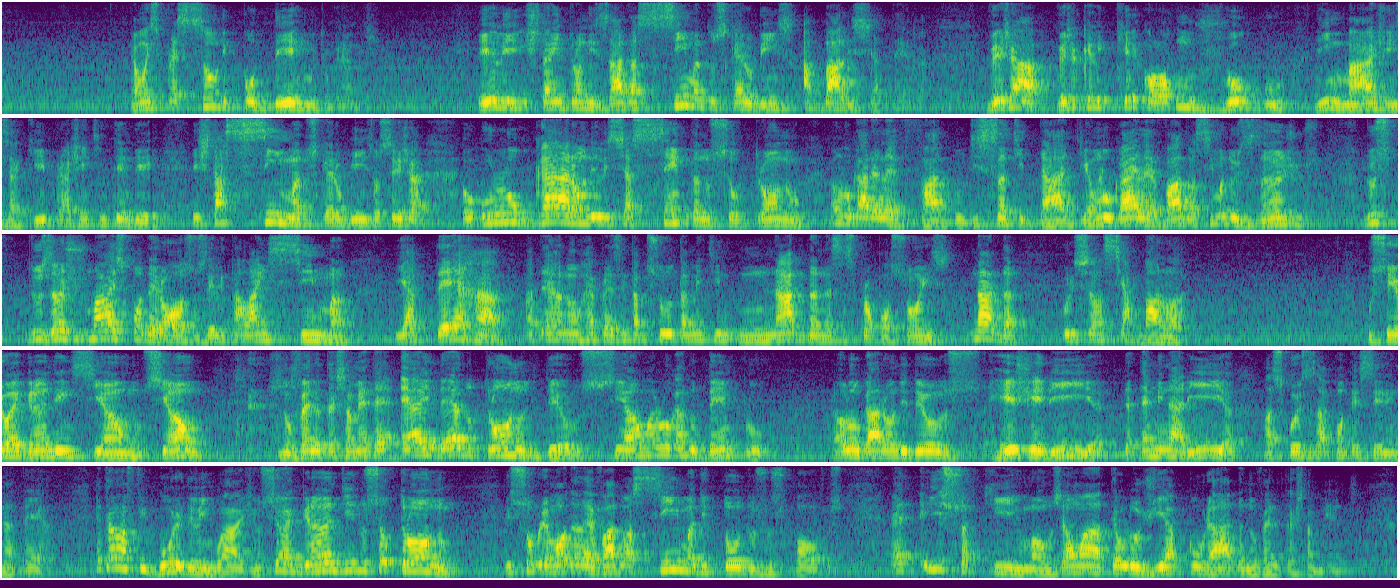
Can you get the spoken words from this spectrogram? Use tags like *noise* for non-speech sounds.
É uma expressão de poder muito grande. Ele está entronizado acima dos querubins, abale-se a terra. Veja, veja que, ele, que ele coloca um jogo de imagens aqui para a gente entender. Está acima dos querubins, ou seja, o lugar onde ele se assenta no seu trono é um lugar elevado, de santidade, é um lugar elevado acima dos anjos, dos, dos anjos mais poderosos, ele está lá em cima e a terra, a terra não representa absolutamente nada nessas proporções, nada. Por isso ela se abala. O Senhor é grande em Sião. Sião, no Velho Testamento, é, é a ideia do trono de Deus. Sião é o lugar do templo, é o lugar onde Deus regeria, determinaria as coisas acontecerem na terra. Então é uma figura de linguagem. O Senhor é grande no seu trono e sobremodo elevado acima de todos os povos. É, isso aqui, irmãos, é uma teologia apurada no Velho Testamento.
